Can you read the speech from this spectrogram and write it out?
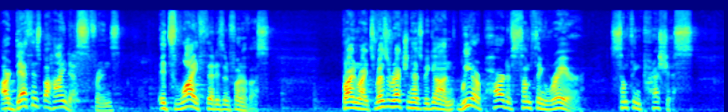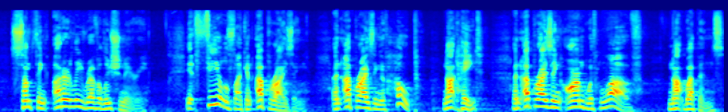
our death is behind us, friends. It's life that is in front of us. Brian writes Resurrection has begun. We are part of something rare something precious, something utterly revolutionary. It feels like an uprising, an uprising of hope, not hate, an uprising armed with love, not weapons,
